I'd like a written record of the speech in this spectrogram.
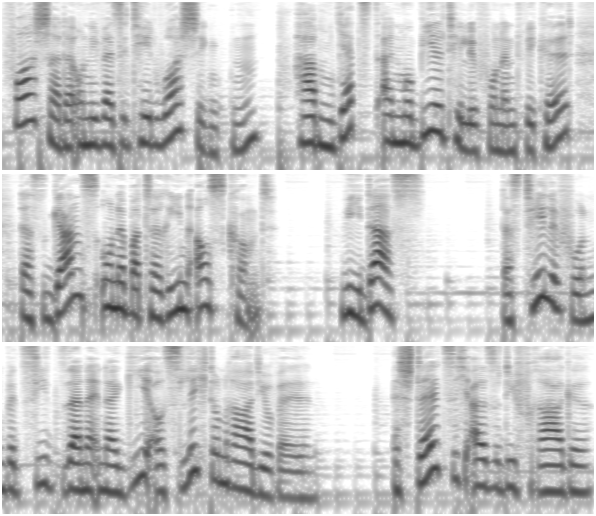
Forscher der Universität Washington haben jetzt ein Mobiltelefon entwickelt, das ganz ohne Batterien auskommt. Wie das? Das Telefon bezieht seine Energie aus Licht- und Radiowellen. Es stellt sich also die Frage,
